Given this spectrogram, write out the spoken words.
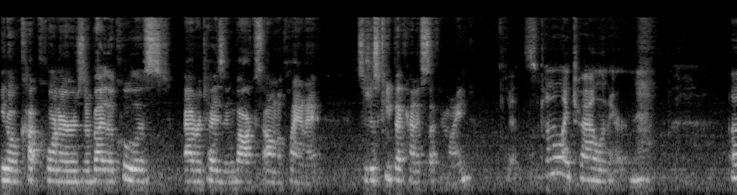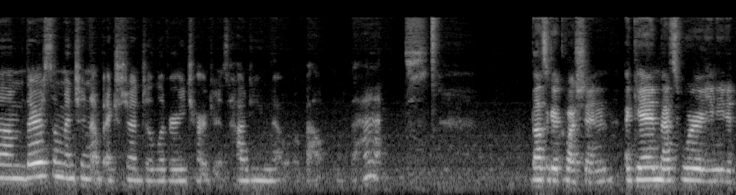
you know cut corners or buy the coolest advertising box on the planet. So just keep that kind of stuff in mind. It's kind of like trial and error. Um, there is some mention of extra delivery charges. How do you know about that? That's a good question. Again, that's where you need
